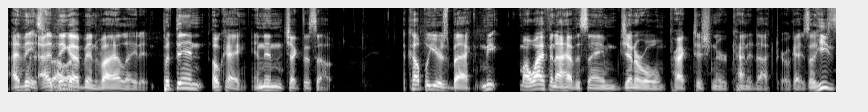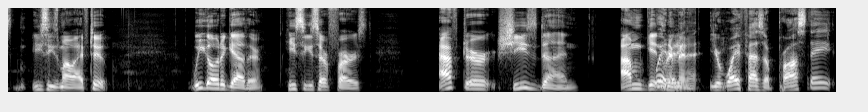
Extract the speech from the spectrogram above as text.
I think this I think I've been violated. But then okay, and then check this out. A couple years back, me my wife and I have the same general practitioner kind of doctor. Okay, so he's he sees my wife too. We go together. He sees her first. After she's done, I'm getting Wait a ready- minute. Your wife has a prostate?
